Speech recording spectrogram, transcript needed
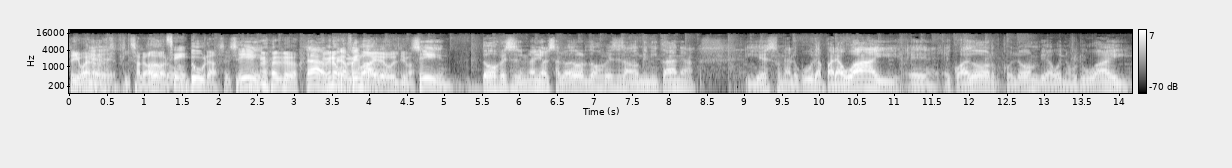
Sí, bueno, Eh, El Salvador, sí. Honduras, es decir, Sí, no, Claro, al menos pero como Uruguay fuimos- de última. Sí, dos veces en un año a El Salvador, dos veces a Dominicana. Y es una locura. Paraguay, eh, Ecuador, Colombia, bueno, Uruguay,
